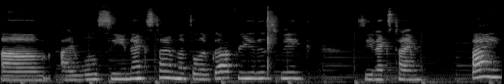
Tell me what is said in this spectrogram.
Um, I will see you next time. That's all I've got for you this week. See you next time. Bye.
